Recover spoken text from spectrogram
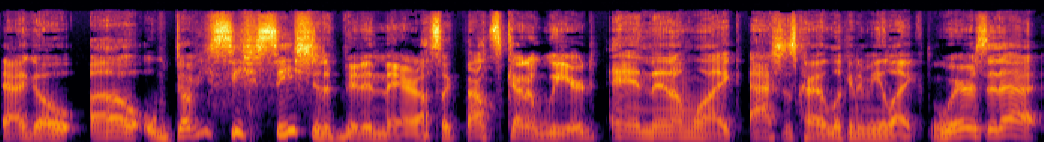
And I go, oh, WCC should have been in there. I was like, that was kind of weird. And then I'm like, Ash is kind of looking at me like, where's it at?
